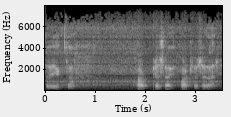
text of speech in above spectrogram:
da gikk det hardt seg, hardt for seg der.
